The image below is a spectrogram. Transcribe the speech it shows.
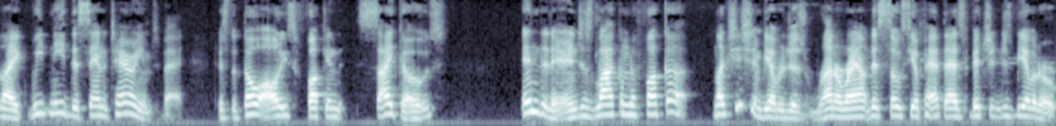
Like we need the sanitariums back. Just to throw all these fucking psychos into there and just lock them the fuck up. Like she shouldn't be able to just run around. This sociopath ass bitch shouldn't just be able to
